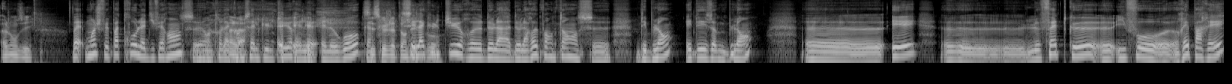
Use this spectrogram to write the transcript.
allons-y. Ben, moi, je ne fais pas trop la différence entre la cancel culture et le, et le woke. C'est ce que j'attendais. C'est la culture de la, de la repentance des Blancs et des hommes blancs euh, et euh, le fait qu'il euh, faut réparer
